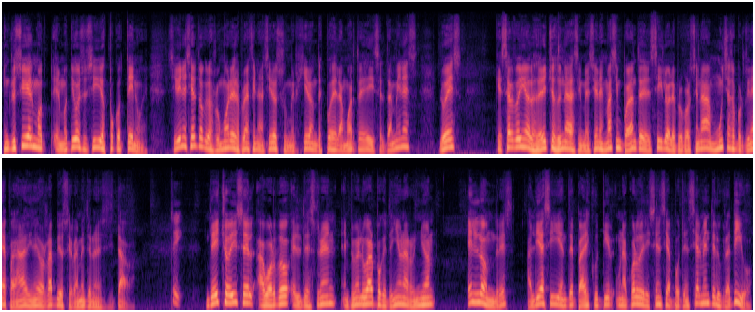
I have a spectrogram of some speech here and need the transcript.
Inclusive el, el motivo del suicidio es poco tenue. Si bien es cierto que los rumores de los problemas financieros sumergieron después de la muerte de Diesel, también es, lo es que ser dueño de los derechos de una de las invenciones más importantes del siglo le proporcionaba muchas oportunidades para ganar dinero rápido si realmente lo necesitaba. Sí. De hecho, Diesel abordó el Destren en primer lugar porque tenía una reunión en Londres al día siguiente para discutir un acuerdo de licencia potencialmente lucrativo.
